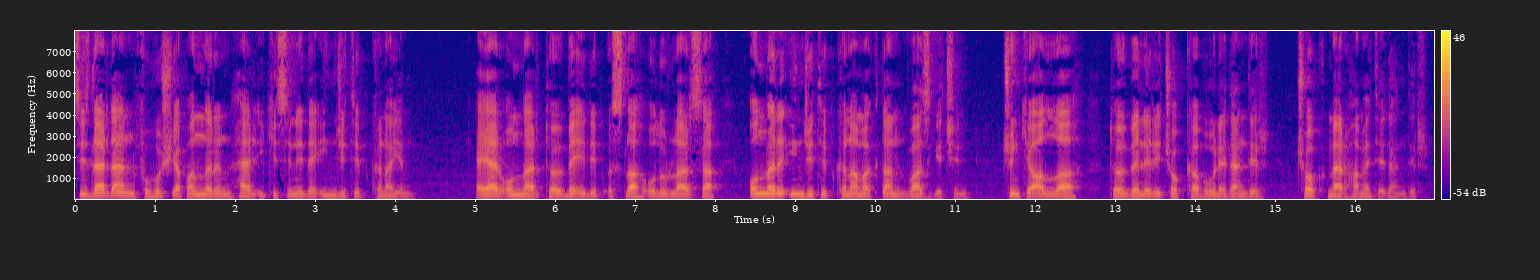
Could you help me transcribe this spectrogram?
Sizlerden fuhuş yapanların her ikisini de incitip kınayın. Eğer onlar tövbe edip ıslah olurlarsa onları incitip kınamaktan vazgeçin. Çünkü Allah tövbeleri çok kabul edendir, çok merhamet edendir.''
